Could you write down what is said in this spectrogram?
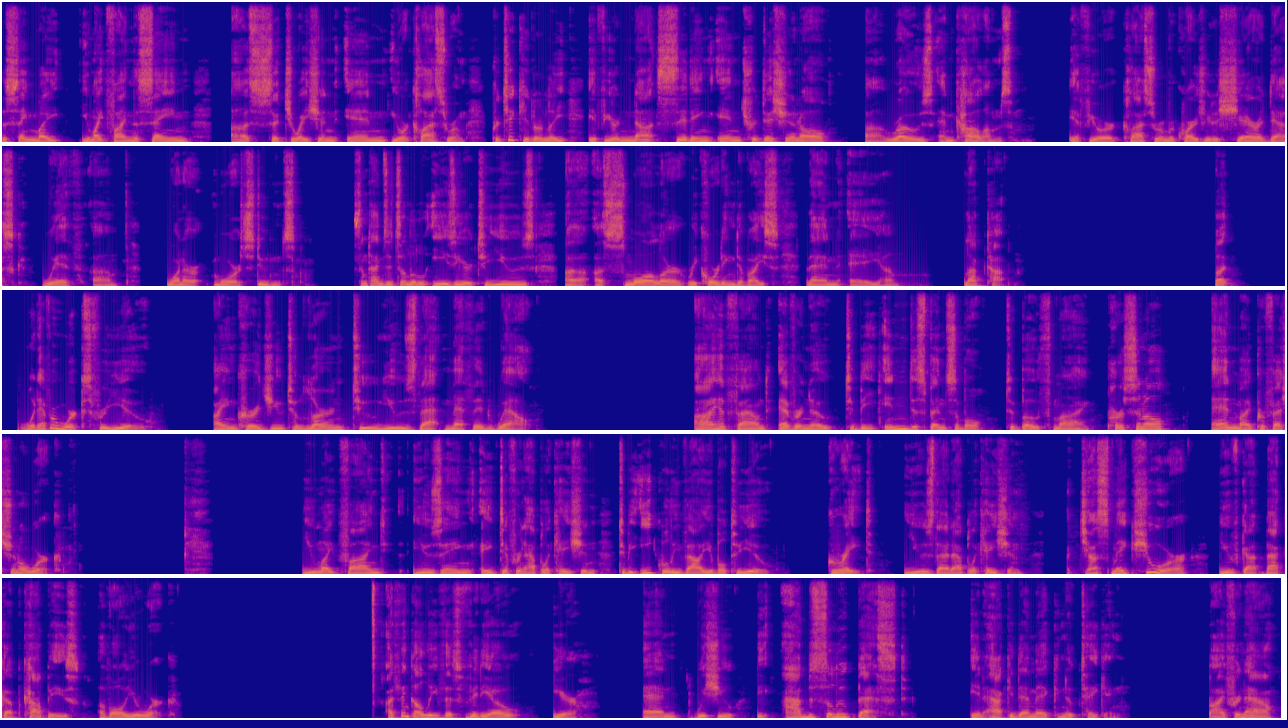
the same might you might find the same uh, situation in your classroom, particularly if you're not sitting in traditional uh, rows and columns. If your classroom requires you to share a desk with um, one or more students. Sometimes it's a little easier to use a, a smaller recording device than a um, laptop. But whatever works for you, I encourage you to learn to use that method well. I have found Evernote to be indispensable to both my personal and my professional work. You might find using a different application to be equally valuable to you. Great, use that application But just make sure you've got backup copies of all your work. I think I'll leave this video here and wish you the absolute best in academic note taking. Bye for now.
